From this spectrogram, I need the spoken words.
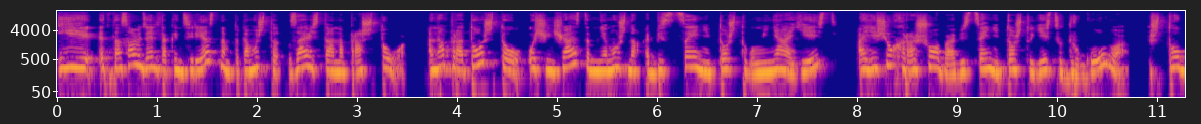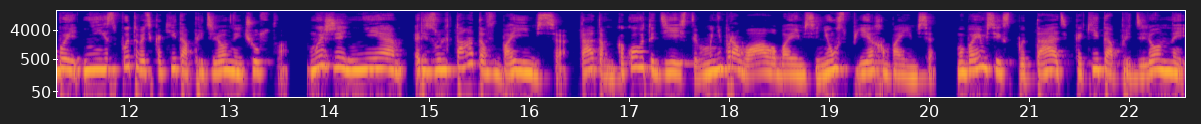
И это на самом деле так интересно, потому что зависть-то она про что? Она про то, что очень часто мне нужно обесценить то, что у меня есть, а еще хорошо бы обесценить то, что есть у другого, чтобы не испытывать какие-то определенные чувства. Мы же не результатов боимся, да, там, какого-то действия, мы не провала боимся, не успеха боимся. Мы боимся испытать какие-то определенные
